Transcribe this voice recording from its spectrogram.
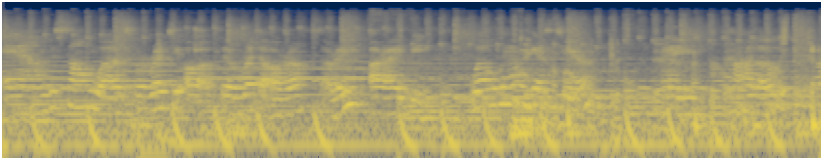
and this song was for Radio Aura, the Radio Aura, sorry, RID. Well, we have a guest here. Hey, hello. human being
